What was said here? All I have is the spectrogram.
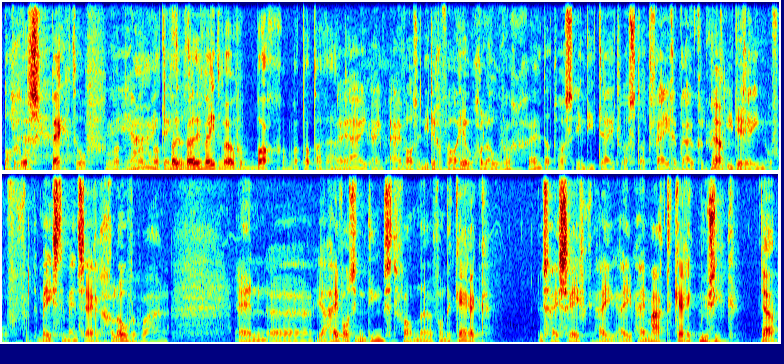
Bach respect of wat, ja, wat, wat, wat weten we over Bach, wat dat dan gaat? Nee, hij, hij, hij, was in ieder geval heel gelovig. Hè? Dat was, in die tijd was dat vrij gebruikelijk dat iedereen of, of de meeste mensen erg gelovig waren. En uh, ja, hij was in dienst van, uh, van de kerk. Dus hij schreef, hij, hij, hij maakte kerkmuziek. Ja.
